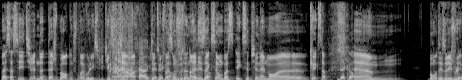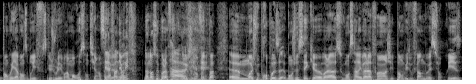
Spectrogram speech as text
Bah ça c'est tiré de notre dashboard, donc je pourrais vous l'expliquer plus tard. Ah, de toute façon, je vous donnerai des accès, on bosse exceptionnellement euh, que avec ça. D'accord. Euh, Bon, désolé, je vous l'avais pas envoyé avant ce brief parce que je voulais vraiment ressentir un peu. C'est la fin euh, du brief? Non, non, c'est pas la fin Ah, du brief, ok. vous en faites pas. Euh, moi, je vous propose. Bon, je sais que voilà, souvent ça arrive à la fin. J'ai pas envie de vous faire de mauvaises surprises.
